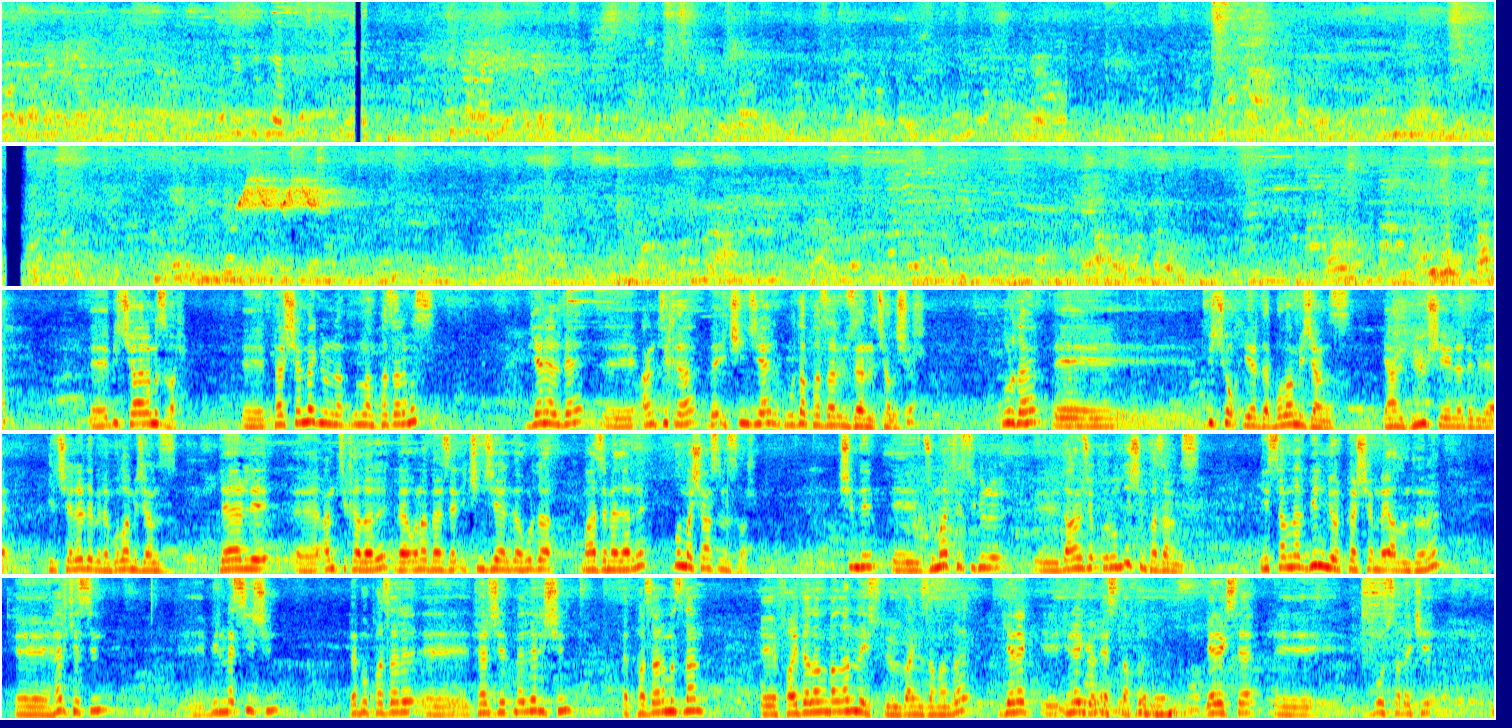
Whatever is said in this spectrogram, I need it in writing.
Vale, vale, vale. Ee, bir çağrımız var. Ee, Perşembe gününe kurulan pazarımız genelde e, antika ve ikinci el hurda pazarı üzerine çalışır. Burada e, birçok yerde bulamayacağınız yani büyük şehirlerde bile ilçelerde bile bulamayacağınız değerli e, antikaları ve ona benzer ikinci el ve hurda malzemelerini bulma şansınız var. Şimdi e, cumartesi günü e, daha önce kurulduğu için pazarımız insanlar bilmiyor perşembeye alındığını. E, herkesin e, bilmesi için ve bu pazarı e, tercih etmeleri için e, pazarımızdan e, faydalanmalarını da istiyoruz aynı zamanda. Gerek e, İnegöl esnafı, gerekse e, Bursa'daki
